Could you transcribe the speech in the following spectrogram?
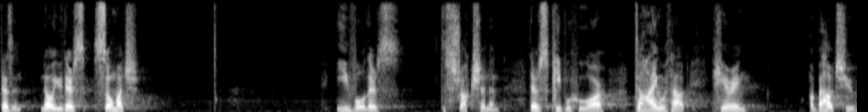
doesn't know you. There's so much evil, there's destruction, and there's people who are dying without hearing about you.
